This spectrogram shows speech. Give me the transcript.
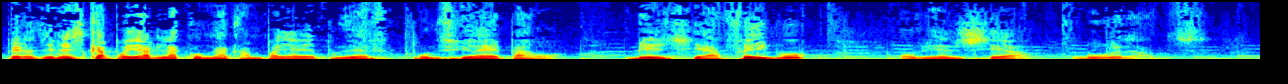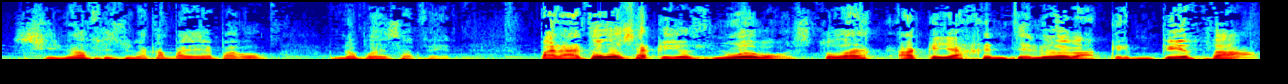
Pero tienes que apoyarla con una campaña de publicidad de pago, bien sea Facebook o bien sea Google Ads. Si no haces una campaña de pago, no puedes hacer para todos aquellos nuevos, toda aquella gente nueva que empieza,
